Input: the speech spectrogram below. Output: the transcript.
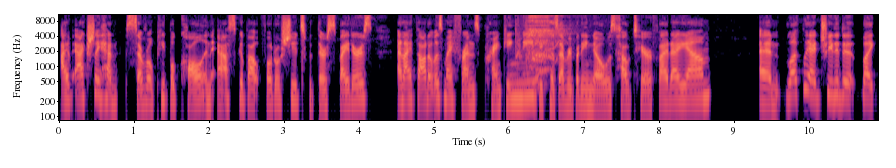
I've actually had several people call and ask about photo shoots with their spiders. And I thought it was my friends pranking me because everybody knows how terrified I am. And luckily, I treated it like,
